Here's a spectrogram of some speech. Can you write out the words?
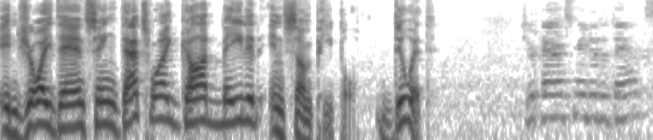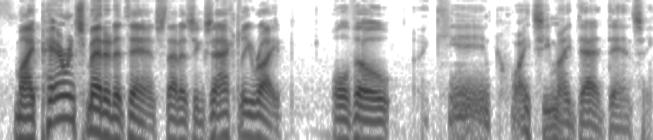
enjoy dancing, that's why God made it in some people. Do it. Did your parents meet at a dance? My parents met at a dance. That is exactly right. Although I can't quite see my dad dancing.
